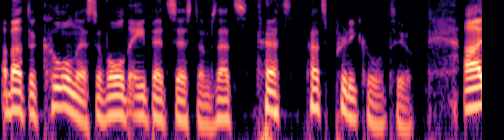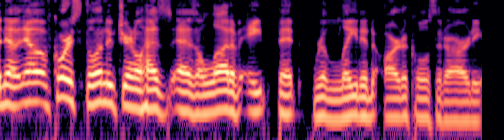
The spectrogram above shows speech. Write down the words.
about the coolness of old 8 bit systems, that's that's that's pretty cool too. Uh, now, now, of course, the Lunduke Journal has has a lot of 8 bit related articles that are already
